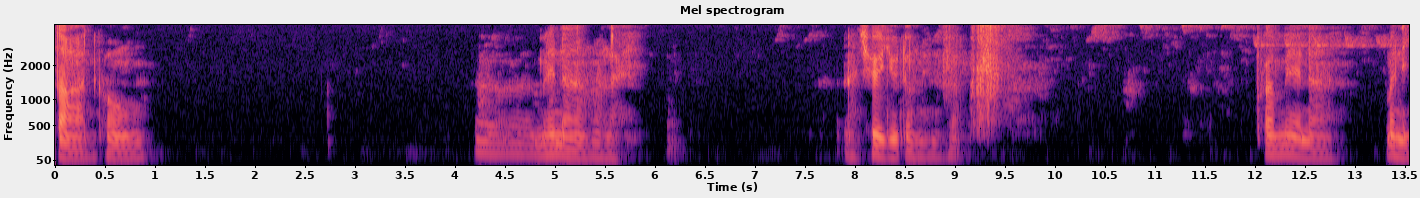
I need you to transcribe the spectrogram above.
ศาลของอแม่นางอะไรอ่าชื่ออยู่ตรงนี้นะครับ พระแม่นางมณี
